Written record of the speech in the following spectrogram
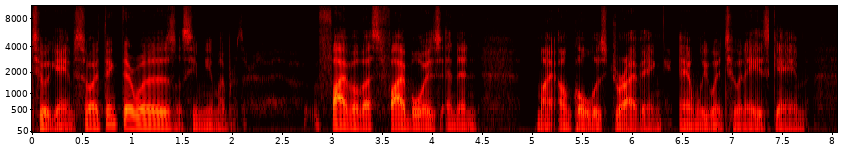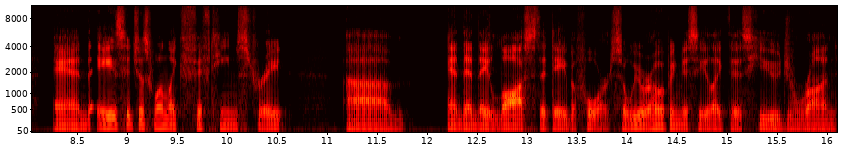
to a game. So I think there was let's see, me and my brother, five of us, five boys, and then my uncle was driving, and we went to an A's game. And the A's had just won like 15 straight. Um, and then they lost the day before. So we were hoping to see like this huge run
